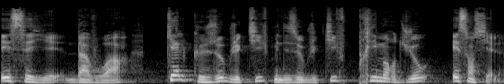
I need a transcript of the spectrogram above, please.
essayer d'avoir quelques objectifs, mais des objectifs primordiaux essentiels.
